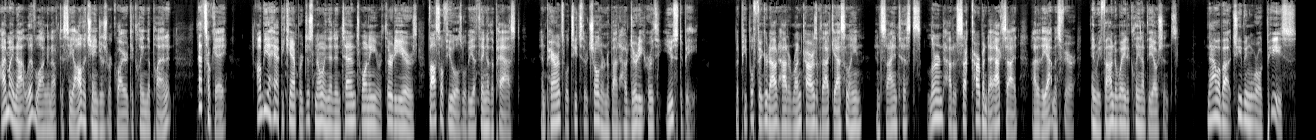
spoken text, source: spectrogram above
I might not live long enough to see all the changes required to clean the planet. That's okay. I'll be a happy camper just knowing that in 10, 20, or 30 years, fossil fuels will be a thing of the past, and parents will teach their children about how dirty Earth used to be. But people figured out how to run cars without gasoline, and scientists learned how to suck carbon dioxide out of the atmosphere, and we found a way to clean up the oceans. Now, about achieving world peace,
